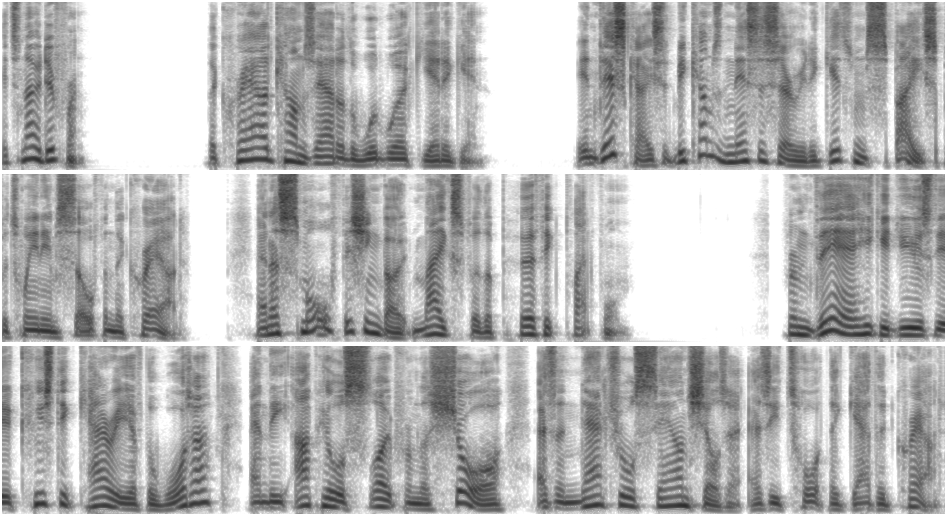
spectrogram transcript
it's no different. The crowd comes out of the woodwork yet again. In this case, it becomes necessary to get some space between himself and the crowd, and a small fishing boat makes for the perfect platform. From there, he could use the acoustic carry of the water and the uphill slope from the shore as a natural sound shelter as he taught the gathered crowd.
